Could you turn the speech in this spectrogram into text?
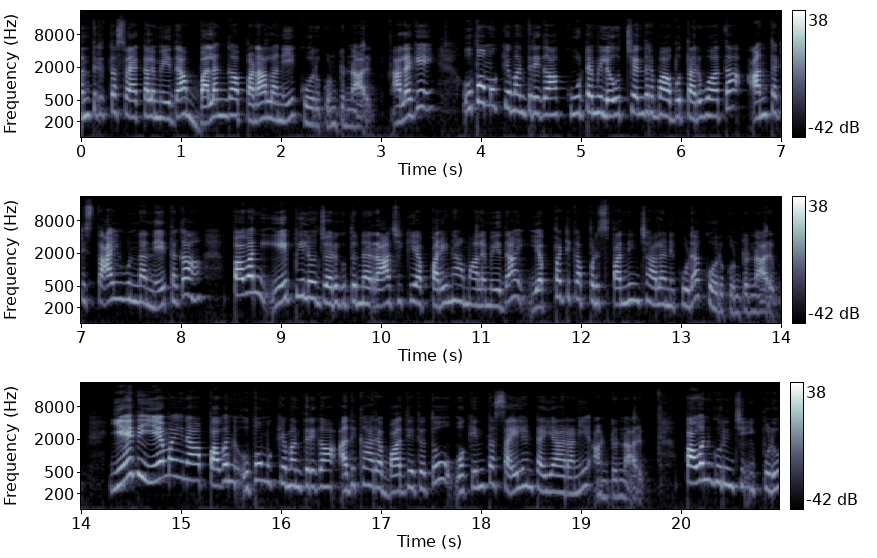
మంత్రిత్వ శాఖల మీద బలంగా పడాలని కోరుకుంటున్నారు. అలాగే ఉప ముఖ్యమంత్రిగా కూటమిలో చంద్రబాబు తరువాత అంతటి స్థాయి ఉన్న నేతగా పవన్ ఏపీలో జరుగుతున్న రాజకీయ పరిణామాల మీద ఎప్పటికప్పుడు స్పందించాలని కూడా కోరుకుంటున్నారు. ఏది ఏమైనా పవన్ ఉప ముఖ్యమంత్రిగా అధికార బాధ్యతతో ఒకంత సైలెంట్ అయ్యారని అంటున్నారు. పవన్ గురించి ఇప్పుడు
